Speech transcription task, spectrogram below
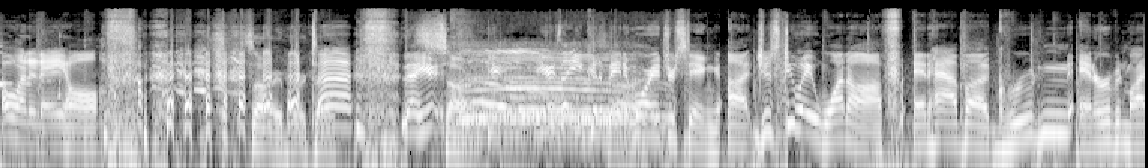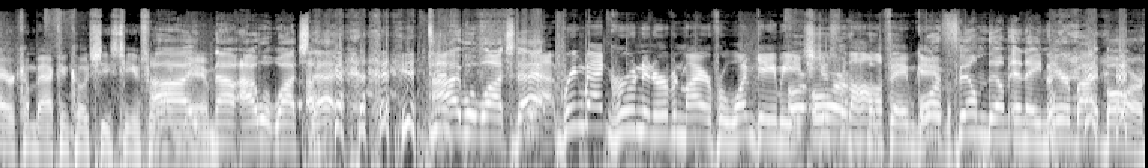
what an a hole. Sorry, Berto. now here, Sorry. Here, here's how you could have made it more interesting. Uh, just do a one off and have uh, Gruden and Urban Meyer come back and coach these teams for one I, game. Now, I would watch that. just, I would watch that. Yeah, bring back Gruden and Urban Meyer for one game each, or, or, just for the Hall of Fame game. Or film them in a nearby bar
